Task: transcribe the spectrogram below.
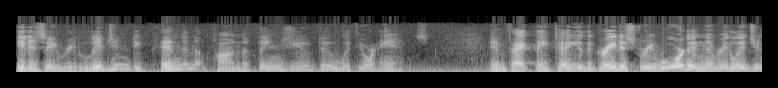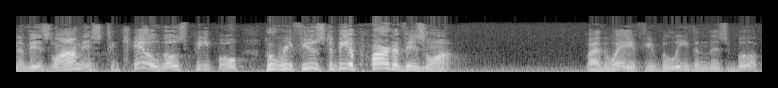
It is a religion dependent upon the things you do with your hands. In fact, they tell you the greatest reward in the religion of Islam is to kill those people who refuse to be a part of Islam. By the way, if you believe in this book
